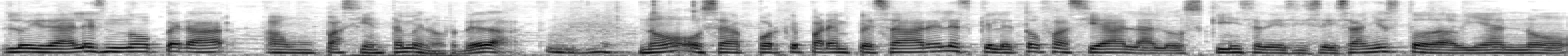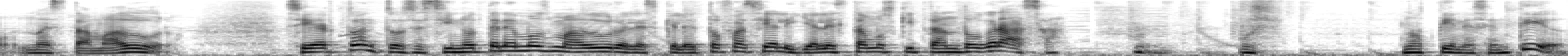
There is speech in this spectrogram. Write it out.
lo ideal es no operar a un paciente menor de edad, ¿no? O sea, porque para empezar, el esqueleto facial a los 15, 16 años todavía no, no está maduro, ¿cierto? Entonces, si no tenemos maduro el esqueleto facial y ya le estamos quitando grasa, pues no tiene sentido.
